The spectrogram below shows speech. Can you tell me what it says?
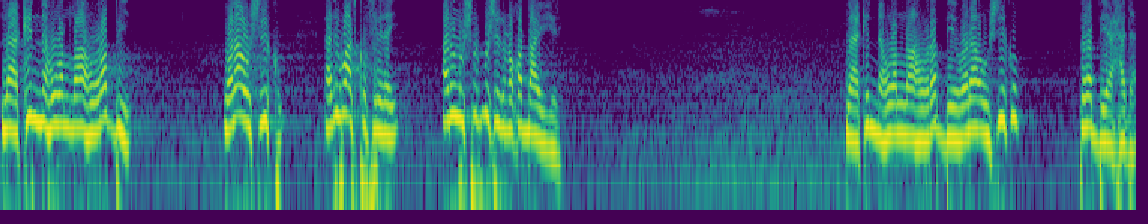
laakina huwa allaahu rabbii walaa ushriku adigu waad kufriday anigu mushrik noqon maayo yidhi Laakina huwa allaahu rabbii walaa ushriku birabbi axada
